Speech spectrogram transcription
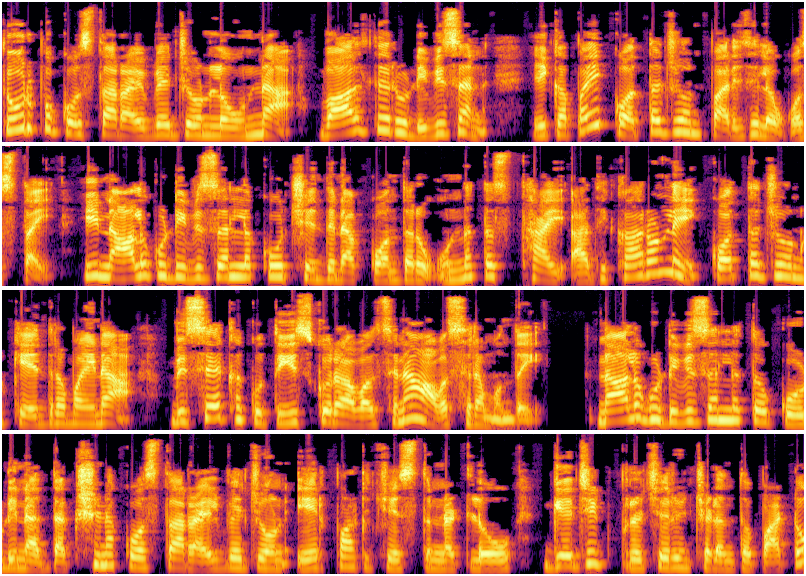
తూర్పు కోస్తా రైల్వే జోన్లో ఉన్న వాల్తేరు డివిజన్ ఇకపై కొత్త జోన్ పరిధిలోకి వస్తాయి. ఈ నాలుగు డివిజన్లకు చెందిన కొందరు ఉన్నత స్థాయి అధికారుల్ని కొత్త జోన్ కేంద్రమైన విశాఖకు తీసుకురావాల్సిన అవసరం ఉంది. నాలుగు డివిజన్లతో కూడిన దక్షిణ కోస్తా రైల్వే జోన్ ఏర్పాటు చేస్తున్నట్లు గెజిట్ ప్రచురించడంతో పాటు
